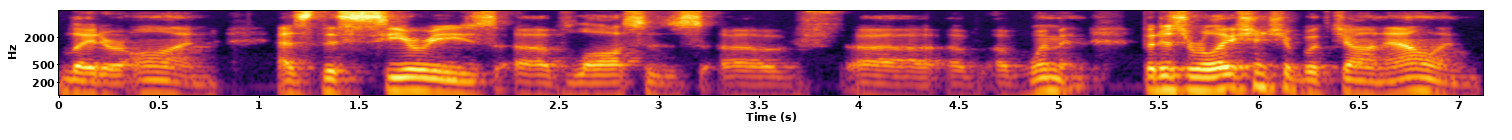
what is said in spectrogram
later on as this series of losses of, uh, of, of women. But his relationship with John Allan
